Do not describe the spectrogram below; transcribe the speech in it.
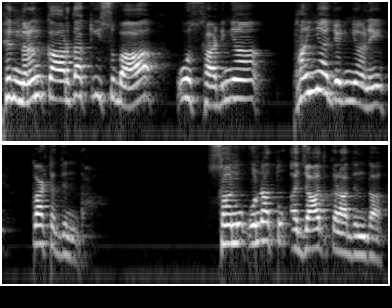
ਫਿਰ ਨਿਰੰਕਾਰ ਦਾ ਕੀ ਸੁਭਾਅ? ਉਹ ਸਾਡੀਆਂ ਫਾਈਆਂ ਜਿਹੜੀਆਂ ਨੇ ਕੱਟ ਦਿੰਦਾ। ਸਾਨੂੰ ਉਹਨਾਂ ਤੋਂ ਆਜ਼ਾਦ ਕਰਾ ਦਿੰਦਾ।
